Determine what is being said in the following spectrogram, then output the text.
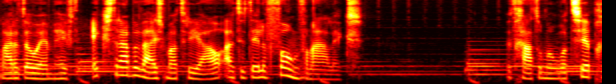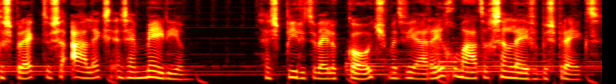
Maar het OM heeft extra bewijsmateriaal uit de telefoon van Alex. Het gaat om een WhatsApp-gesprek tussen Alex en zijn medium, zijn spirituele coach met wie hij regelmatig zijn leven bespreekt.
